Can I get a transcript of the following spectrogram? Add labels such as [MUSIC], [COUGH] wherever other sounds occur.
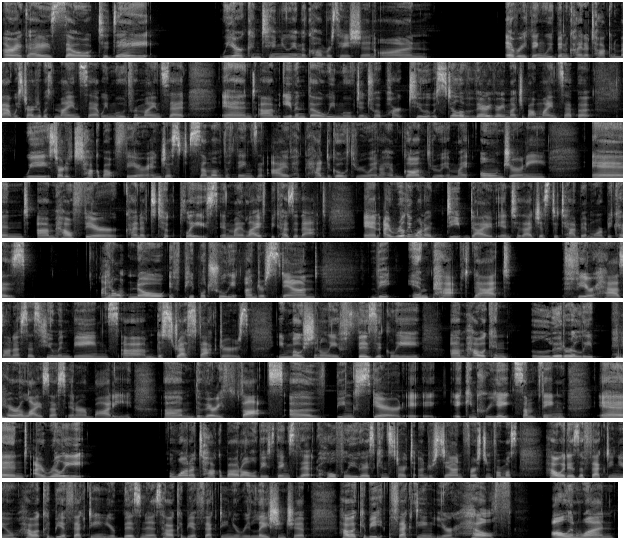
All right, guys. So today we are continuing the conversation on everything we've been kind of talking about. We started with mindset. We moved from mindset. And um, even though we moved into a part two, it was still very, very much about mindset. But we started to talk about fear and just some of the things that I've had to go through and I have gone through in my own journey and um, how fear kind of took place in my life because of that. And I really want to deep dive into that just a tad bit more because I don't know if people truly understand the impact that fear has on us as human beings, um, the stress factors, emotionally, physically, um, how it can literally paralyze us in our body. Um, the very thoughts of being scared, it, it, it can create something. And I really want to talk about all of these things that hopefully you guys can start to understand first and foremost how it is affecting you, how it could be affecting your business, how it could be affecting your relationship, how it could be affecting your health all in one,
